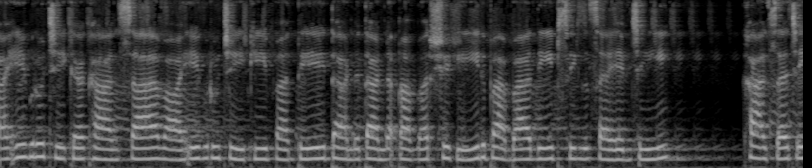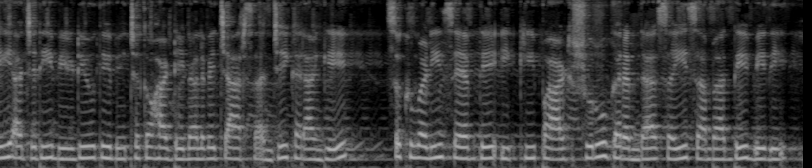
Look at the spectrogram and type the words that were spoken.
ਵਾਹਿਗੁਰੂ ਜੀ ਕਾ ਖਾਲਸਾ, ਵਾਹਿਗੁਰੂ ਜੀ ਕੀ ਫਤਿਹ। ਧੰਨ ਧੰਨ ਅਮਰ ਸ਼ਹੀਦ ਬਾਬਾ ਦੀਪ ਸਿੰਘ ਸਾਹਿਬ ਜੀ। ਖਾਲਸਾ ਜੀ, ਅੱਜ ਦੀ ਵੀਡੀਓ ਦੇ ਵਿੱਚ ਤੁਹਾਡੇ ਨਾਲ ਵਿਚਾਰ ਸਾਂਝੇ ਕਰਾਂਗੇ। ਸੁਖਮਣੀ ਸਾਹਿਬ ਦੇ 21 ਪਾਠ ਸ਼ੁਰੂ ਕਰਨ ਦਾ ਸਹੀ ਸਮਾਂ ਦੇ ਵਿਧੀ,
